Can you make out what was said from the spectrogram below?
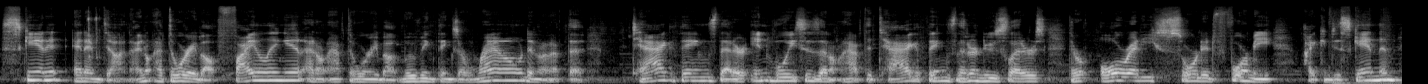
scan it, and I'm done. I don't have to worry about filing it. I don't have to worry about moving things around. I don't have to tag things that are invoices. I don't have to tag things that are newsletters. They're already sorted for me. I can just scan them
